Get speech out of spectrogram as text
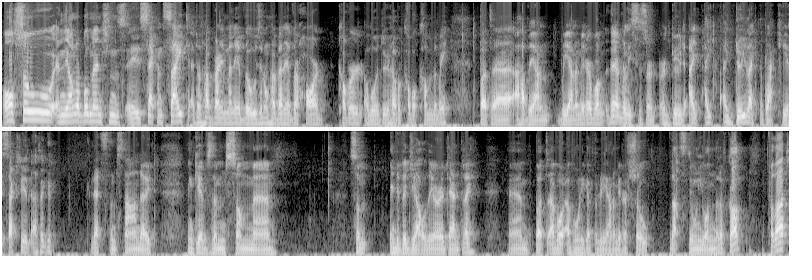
Also, in the honourable mentions is Second Sight. I don't have very many of those. I don't have any of their hardcover, although I do have a couple coming to me. But uh, I have the Reanimator one. Their releases are, are good. I, I, I do like the black case, actually. I think it lets them stand out and gives them some um, some individuality or identity. Um, but I've, I've only got the Reanimator, so that's the only one that I've got for that.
